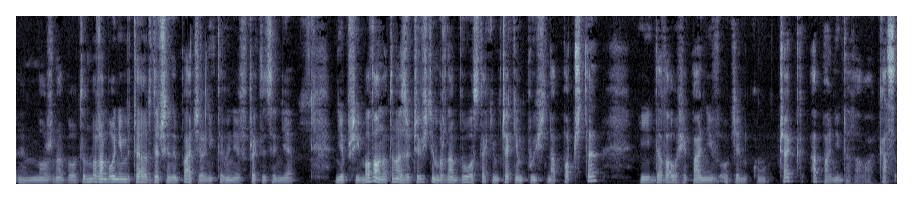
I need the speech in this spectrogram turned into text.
y, można było, to można było nim teoretycznie płacić, ale nikt tego nie, w praktyce nie, nie przyjmował. Natomiast rzeczywiście można było z takim czekiem pójść na pocztę i dawało się pani w okienku czek, a pani dawała kasę,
